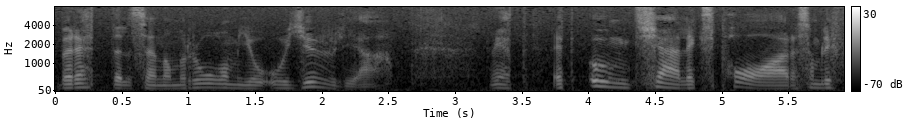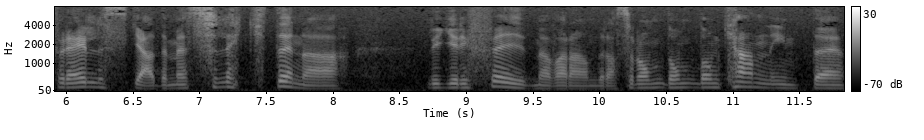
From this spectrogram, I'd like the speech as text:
Berättelsen om Romeo och Julia. Ett, ett ungt kärlekspar som blir förälskade men släkterna ligger i fejd med varandra så de, de, de kan inte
